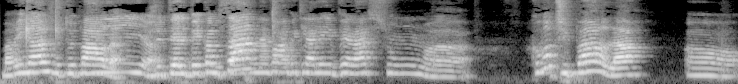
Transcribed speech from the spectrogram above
Marina, je te parle Oui. Je t'ai élevé comme Ça ça? n'a rien à voir avec la révélation. euh. Comment tu parles là? Oh.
